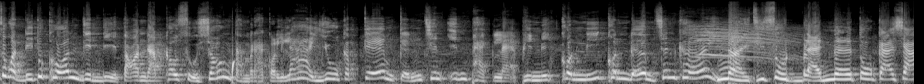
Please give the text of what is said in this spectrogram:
สวัสดีทุกคนยินดีต้อนรับเข้าสู่ช่องตำรากอริลล่า อยู่กับเกมเกนชินอินแพกและพินิกคนนี้คนเดิมเช่นเคย ในที่สุดแบรนด์เนอร์ตูกาชา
